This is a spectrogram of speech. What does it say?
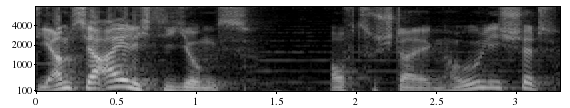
Die haben es ja eilig, die Jungs, aufzusteigen. Holy shit.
